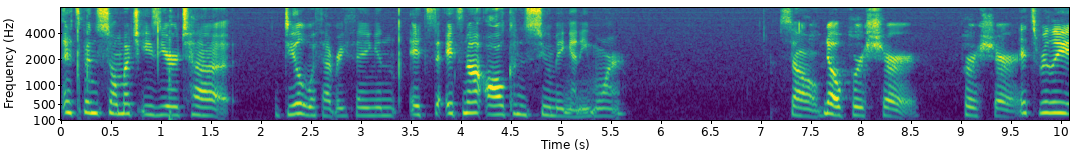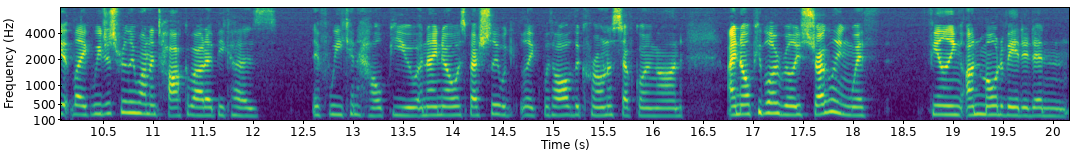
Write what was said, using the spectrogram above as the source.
it's been so much easier to deal with everything and it's it's not all consuming anymore so No, for sure. For sure. it's really like we just really want to talk about it because if we can help you and i know especially with, like with all the corona stuff going on i know people are really struggling with feeling unmotivated and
